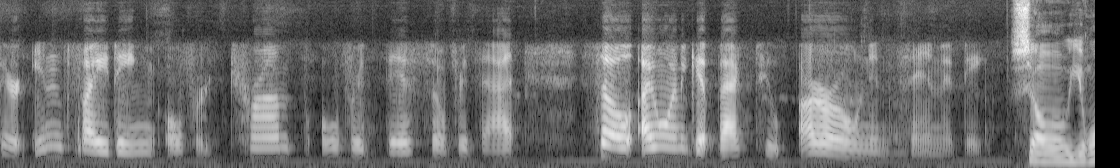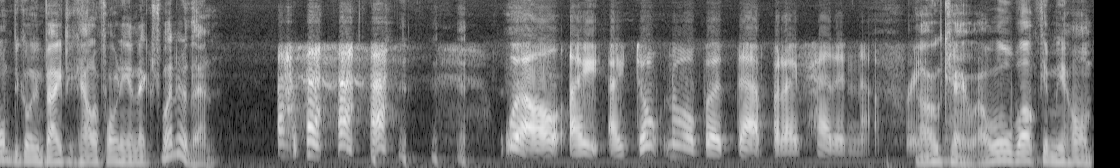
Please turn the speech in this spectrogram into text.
they're infighting over Trump, over this, over that. So I want to get back to our own insanity. So you won't be going back to California next winter then? Well, I I don't know about that, but I've had enough. Right Okay, now. well, we'll welcome you home.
